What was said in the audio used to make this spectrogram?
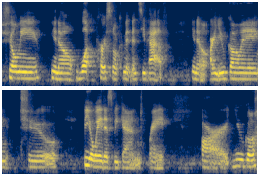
show me, you know, what personal commitments you have. You know, are you going to be away this weekend, right? Are you going,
